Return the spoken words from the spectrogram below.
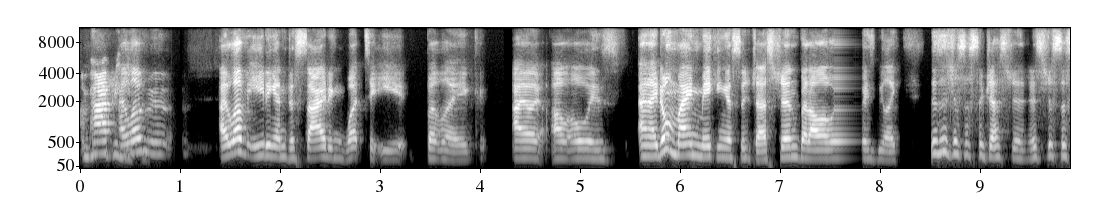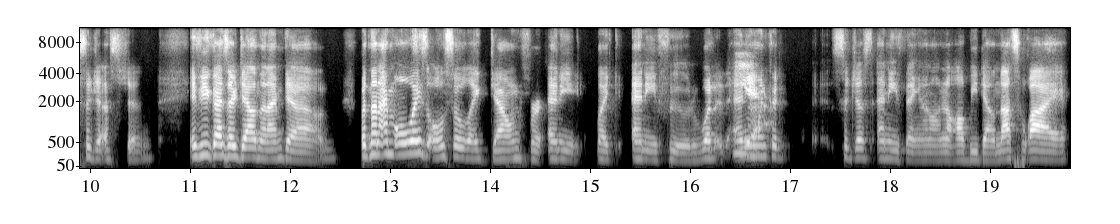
I'm happy. I love it. I love eating and deciding what to eat, but like I I'll always and I don't mind making a suggestion, but I'll always be like, this is just a suggestion. It's just a suggestion. If you guys are down, then I'm down. But then I'm always also like down for any like any food. What anyone Yeah. could suggest anything and I'll, be down. That's why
